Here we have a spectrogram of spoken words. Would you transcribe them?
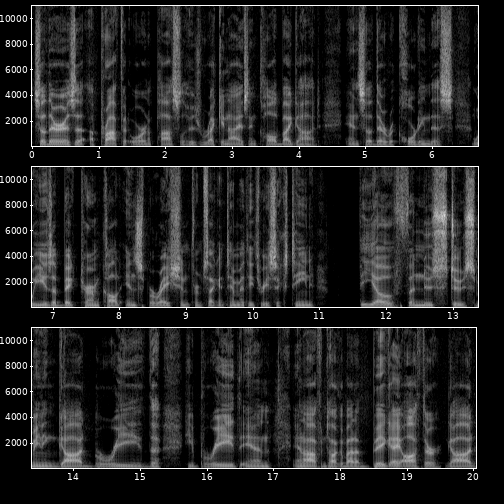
So there is a, a prophet or an apostle who's recognized and called by God. And so they're recording this. We use a big term called inspiration from 2 Timothy 3:16 Theopneustos, meaning God breathed. He breathed in, and I often talk about a big A author, God,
